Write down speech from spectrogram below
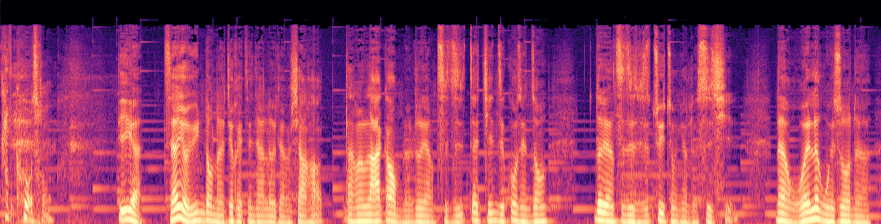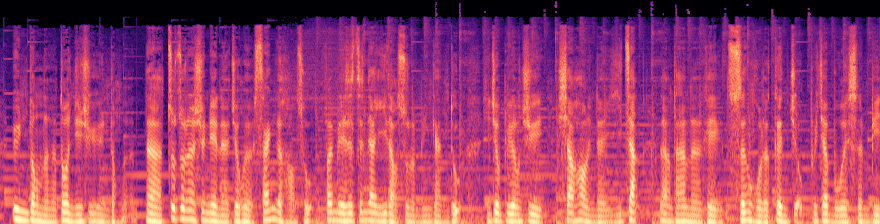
开始扩充。第一个，只要有运动呢，就可以增加热量消耗，当然拉高我们的热量赤字。在减脂过程中，热量赤字是最重要的事情。那我会认为说呢，运动呢都已经去运动了，那做重量训练呢就会有三个好处，分别是增加胰岛素的敏感度，你就不用去消耗你的胰脏，让它呢可以生活的更久，比较不会生病。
